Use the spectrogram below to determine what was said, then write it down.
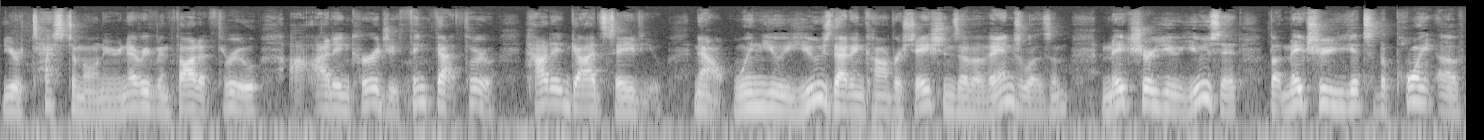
your testimony or never even thought it through, I'd encourage you think that through. How did God save you? Now, when you use that in conversations of evangelism, make sure you use it, but make sure you get to the point of,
